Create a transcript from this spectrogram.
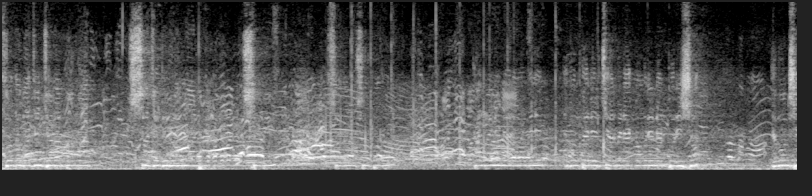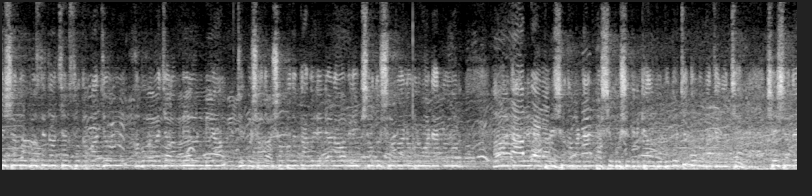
শ্রোতাবাজন জনাব মোহাম্মদ সাজেদুর রহমান শিবির সাধারণ সম্পাদক এবং প্যানেল চেয়ারম্যান এক নম্বর ইউনিয়ন পরিষদ। এবং সেই সঙ্গে উপস্থিত আছেন শ্রোতা পাঁচজন, আবহাওয়া জনাব মিলন মিয়া, যুগ্ম সাধারণ সম্পাদক কাগুলি আওয়ামী লীগ সদস্য নয় নম্বর ওয়ার্ড এক নম্বর পরিষদ আমার ডান পাশে বসে তিনি খেলা উপভোগ করছেন, ধন্যবাদ জানাচ্ছি। সেই সাথে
